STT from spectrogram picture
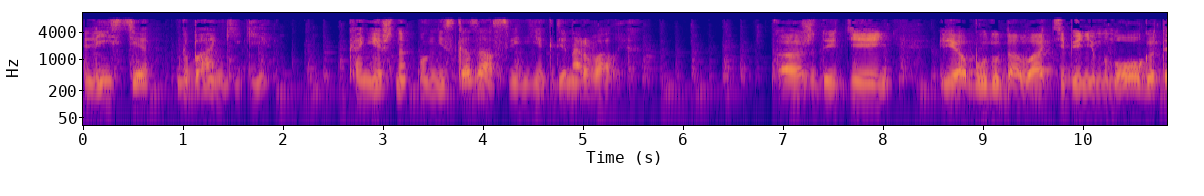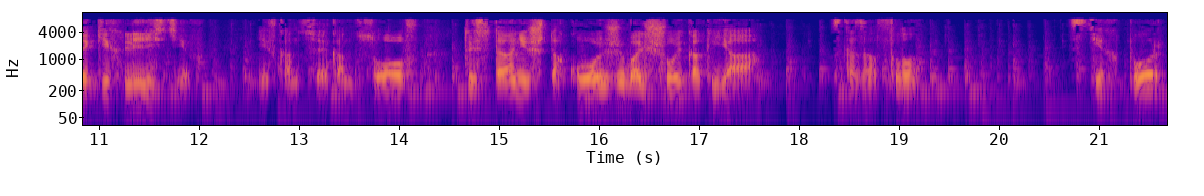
листья к бангиге. Конечно, он не сказал свинье, где нарвал их. Каждый день я буду давать тебе немного таких листьев, и в конце концов ты станешь такой же большой, как я, сказал слон. С тех пор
